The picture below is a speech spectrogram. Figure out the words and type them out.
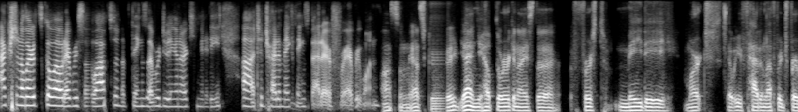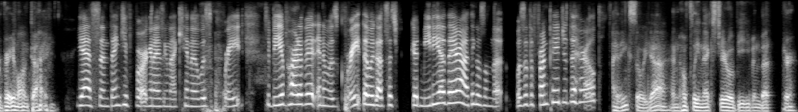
action alerts go out every so often of things that we're doing in our community uh, to try to make things better for everyone. Awesome. That's great. Yeah. And you helped organize the first May Day march that we've had in Lethbridge for a very long time. Yes, and thank you for organizing that, Kim. It was great to be a part of it, and it was great that we got such good media there. I think it was on the was it the front page of the Herald? I think so, yeah. And hopefully next year will be even better.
